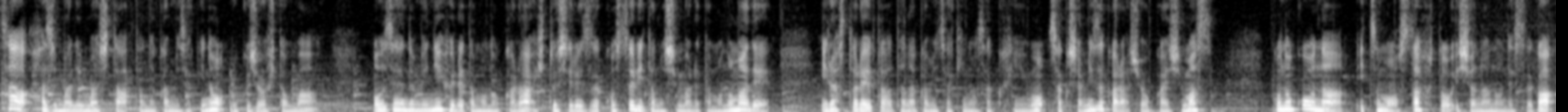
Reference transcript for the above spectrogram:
さあ始まりました田中美咲の六畳一間大勢の目に触れたものから人知れずこっそり楽しまれたものまでイラストレーター田中美咲の作品を作者自ら紹介します。このコーナーいつもスタッフと一緒なのですが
